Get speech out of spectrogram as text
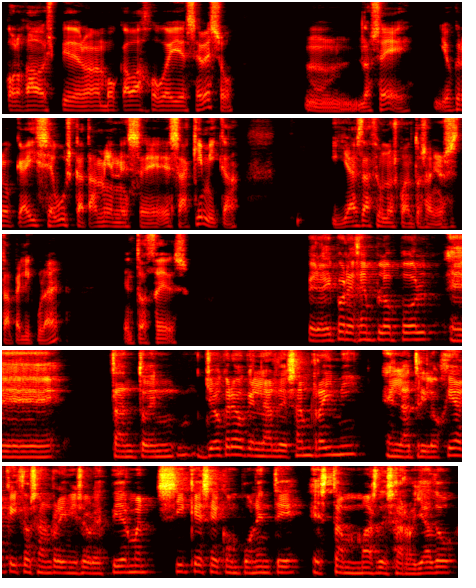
colgado Spider-Man boca abajo y ese beso. Mm, no sé, yo creo que ahí se busca también esa química. Y ya es de hace unos cuantos años esta película, ¿eh? Entonces. Pero ahí, por ejemplo, Paul, eh, tanto en. Yo creo que en las de Sam Raimi, en la trilogía que hizo Sam Raimi sobre Spider-Man, sí que ese componente está más desarrollado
